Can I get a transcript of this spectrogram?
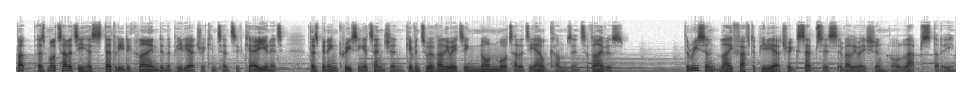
But as mortality has steadily declined in the pediatric intensive care unit, there's been increasing attention given to evaluating non mortality outcomes in survivors. The recent Life After Pediatric Sepsis Evaluation, or LAPSE study,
